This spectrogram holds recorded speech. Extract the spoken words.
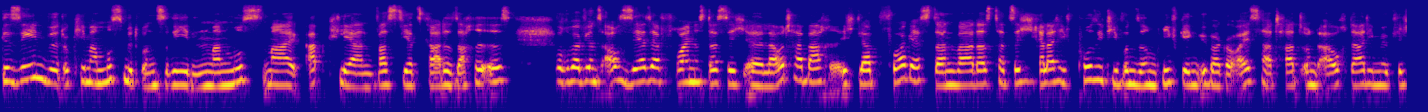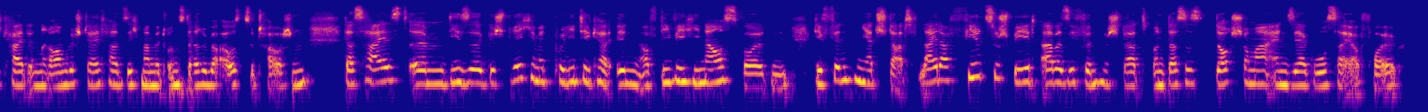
gesehen wird, okay, man muss mit uns reden, man muss mal abklären, was jetzt gerade Sache ist. Worüber wir uns auch sehr, sehr freuen, ist, dass sich äh, Lauterbach, ich glaube vorgestern war das tatsächlich relativ positiv unserem Brief gegenüber geäußert hat und auch da die Möglichkeit in den Raum gestellt hat, sich mal mit uns darüber auszutauschen. Das heißt, ähm, diese Gespräche mit PolitikerInnen, auf die wir hinaus wollten, die finden jetzt statt. Leider viel zu spät, aber sie finden statt. Und das ist doch schon mal ein sehr großer Erfolg.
